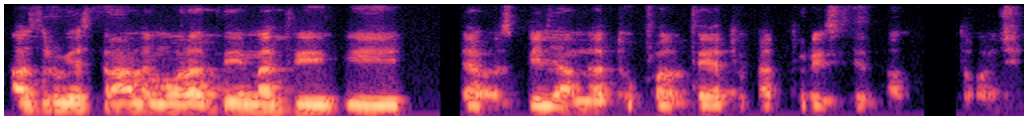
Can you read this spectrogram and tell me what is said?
a s druge strane morate imati i evo, zbiljam na tu kvalitetu kad turisti dođe.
